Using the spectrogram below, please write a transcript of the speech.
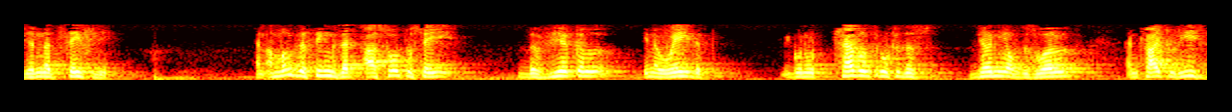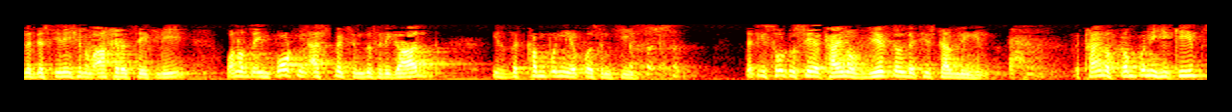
Jannat safely. And among the things that are so to say, the vehicle in a way that we're going to travel through to this journey of this world and try to reach the destination of Akhirat safely, one of the important aspects in this regard is the company a person keeps. That is so to say a kind of vehicle that he's traveling in. The kind of company he keeps,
